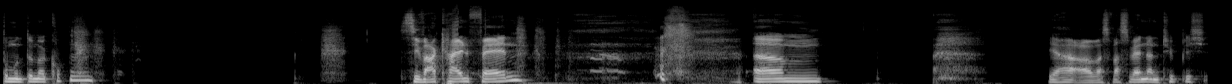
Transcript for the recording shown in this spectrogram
dumm und dümmer gucken. Sie war kein Fan. ähm, ja, aber was, was wären dann typisch,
